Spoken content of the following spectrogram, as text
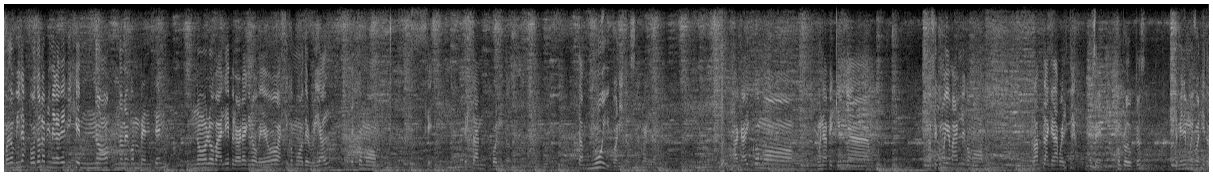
cuando vi la foto la primera vez dije, no, no me convencen, no lo vale, pero ahora que lo veo así como de real, es como, sí, están bonitos. Están muy bonitos en realidad. Acá hay como una pequeña, no sé cómo llamarle, como rampla que da vuelta, no sé, con productos. También es muy bonito.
